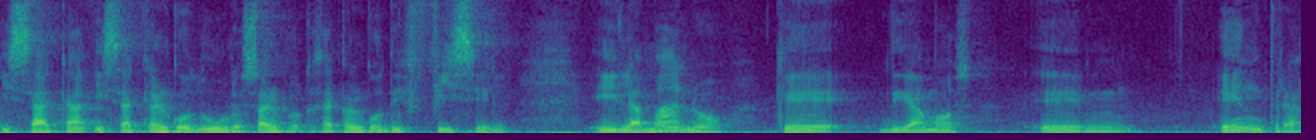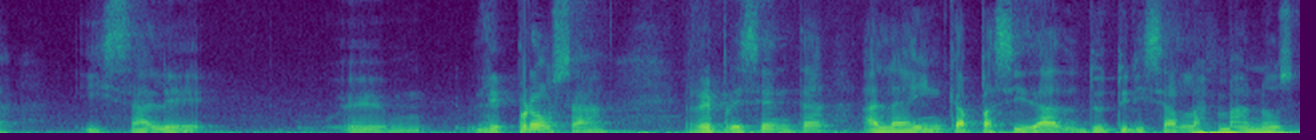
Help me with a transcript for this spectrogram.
y saca, y saca algo duro, saca, saca algo difícil. Y la mano que, digamos, em, entra y sale em, leprosa, representa a la incapacidad de utilizar las manos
